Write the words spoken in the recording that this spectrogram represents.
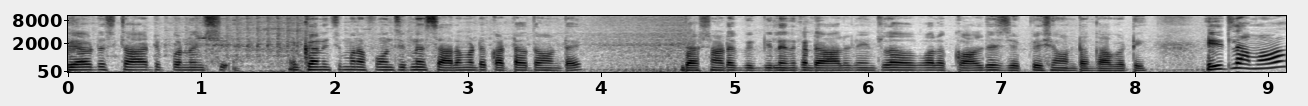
వీ హ్యావ్ టు స్టార్ట్ ఇప్పటి నుంచి. ఇక్కడ నుంచి మన ఫోన్ సిగ్నల్స్ చాలా మటుకు కట్ అవుతూ ఉంటాయి. That's not a big deal ఎందుకంటే ఆల్రెడీ ఇంట్లో వాళ్ళకి కాల్ చేసి చెప్పేసి ఉంటాం కాబట్టి. ఇట్లా అమ్మవా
